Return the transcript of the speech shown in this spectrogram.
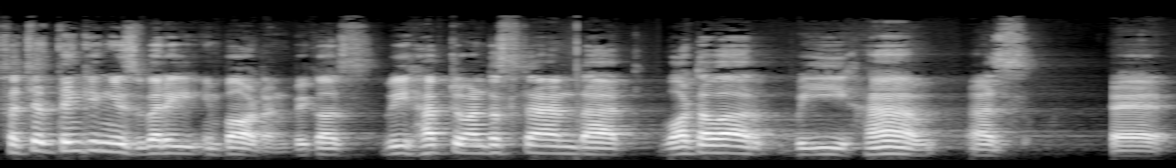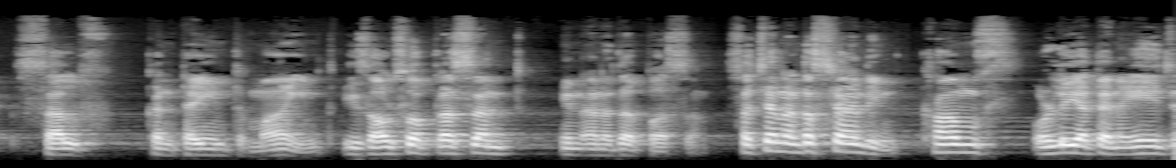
Such a thinking is very important because we have to understand that whatever we have as a self contained mind is also present in another person. Such an understanding comes only at an age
